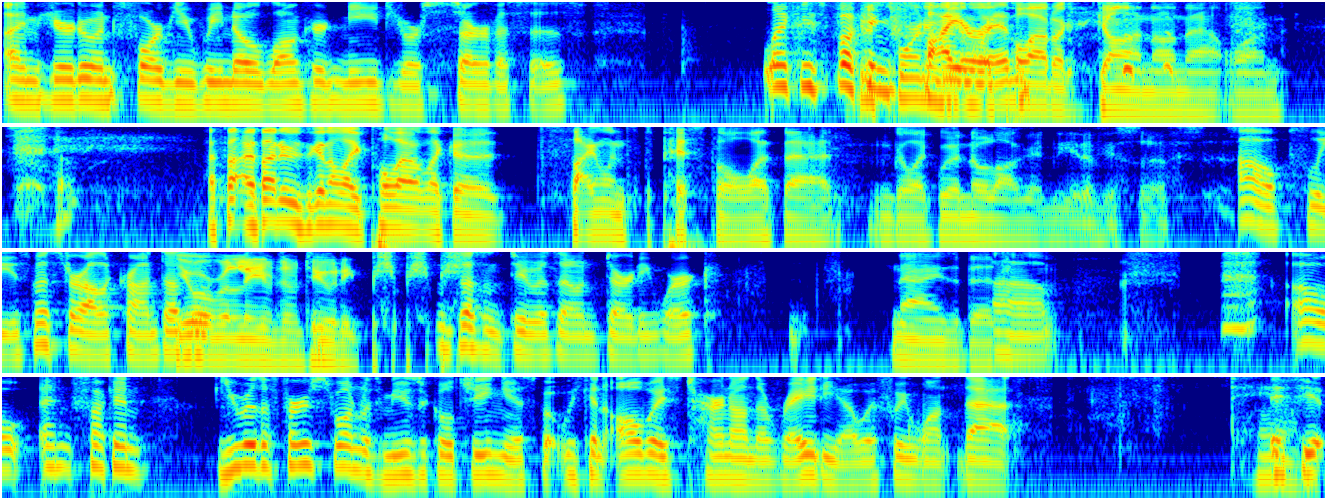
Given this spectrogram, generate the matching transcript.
"I'm here to inform you we no longer need your services." Like he's fucking Just sworn he was gonna like, pull out a gun on that one. I thought I thought he was gonna like pull out like a silenced pistol at that and be like, "We're no longer in need of your services. Oh please, Mr. Alacrán you are doesn't relieved of duty." Doesn't do his own dirty work. Nah, he's a bitch. Um, oh, and fucking, you were the first one with musical genius, but we can always turn on the radio if we want that. Damn. If you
